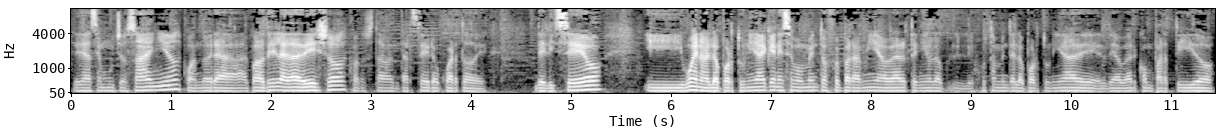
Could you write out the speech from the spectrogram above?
desde hace muchos años, cuando era, cuando tenía la edad de ellos, cuando yo estaba en tercero o cuarto de, de liceo. Y bueno, la oportunidad que en ese momento fue para mí haber tenido justamente la oportunidad de, haber compartido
